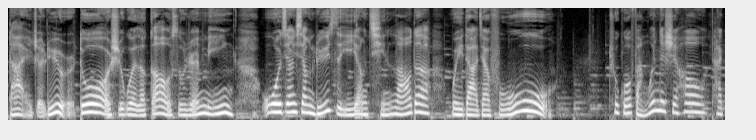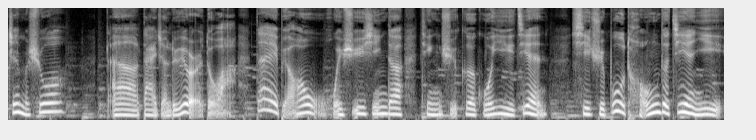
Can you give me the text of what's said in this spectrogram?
带着驴耳朵是为了告诉人民，我将像驴子一样勤劳地为大家服务。”出国访问的时候，他这么说。啊，带着驴耳朵啊，代表我会虚心地听取各国意见，吸取不同的建议。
